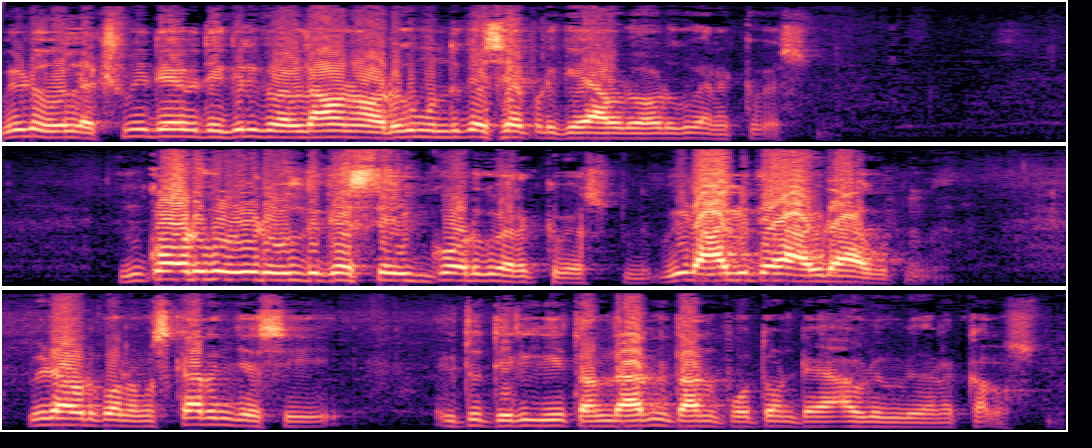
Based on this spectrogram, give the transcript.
వీడు లక్ష్మీదేవి దగ్గరికి వెళ్దామని అడుగు ముందుకేసేపటికి ఆవిడ అడుగు వెనక్కి వేస్తుంది. ఇంకో అడుగు వీడు ఉల్దుకేస్తే ఇంకో అడుగు వెనక్కి వేస్తుంది. వీడు ఆగితే ఆవిడ ఆగుతుంది. వీడు ఆవిడకు నమస్కారం చేసి ఇటు తిరిగి తన దారిని తాను పోతుంటే ఆవిడ వీడు వెనకాల వస్తుంది.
